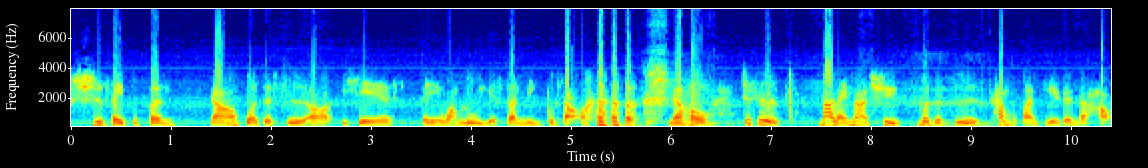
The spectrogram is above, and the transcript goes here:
是非不分，然后或者是呃一些诶网络也酸民不少，然后就是。骂来骂去，或者是看不惯别人的好，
